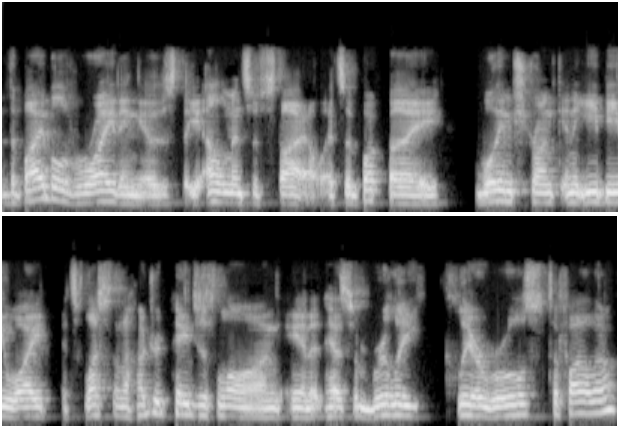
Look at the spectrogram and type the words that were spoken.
The Bible of Writing is the Elements of Style. It's a book by William Strunk and E.B. White. It's less than 100 pages long, and it has some really clear rules to follow.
